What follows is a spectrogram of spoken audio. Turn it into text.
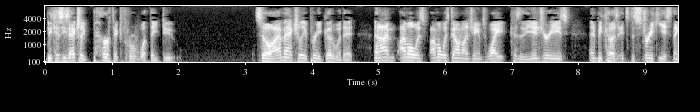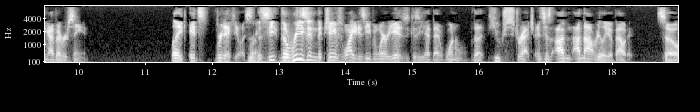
because he's actually perfect for what they do. So I'm actually pretty good with it. And I'm I'm always I'm always down on James White because of the injuries and because it's the streakiest thing I've ever seen. Like it's ridiculous. Right. The the reason that James White is even where he is is because he had that one that huge stretch. It's just I'm I'm not really about it. So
